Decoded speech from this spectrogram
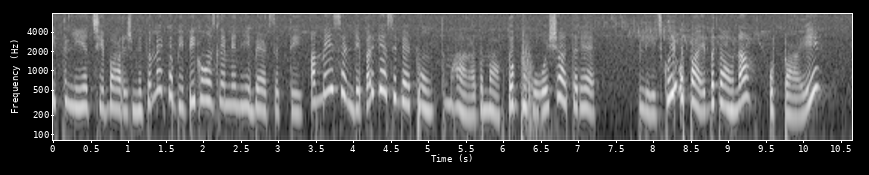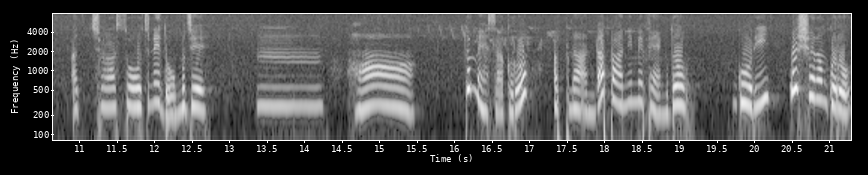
इतनी अच्छी बारिश में तो मैं कभी भी घोंसले में नहीं बैठ सकती। अब मैं इस पर कैसे बैठूं? तुम्हारा दिमाग तो बहुत शातर है। प्लीज़ कोई उपाय बताओ ना। उपाय? अच्छा सोचने दो मुझे। हाँ तुम ऐसा करो, अपना अंडा पानी में फेंक दो। गोरी कुछ शर्म करो।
